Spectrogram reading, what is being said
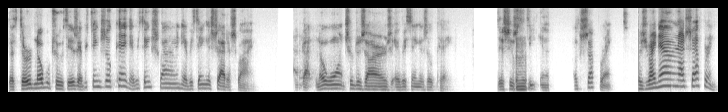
The third noble truth is everything's okay, everything's fine, everything is satisfying. I've got no wants or desires, everything is okay. This is Mhm. the end of suffering. Because right now I'm not suffering.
